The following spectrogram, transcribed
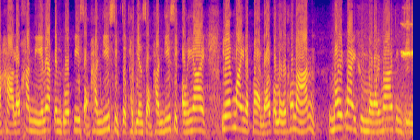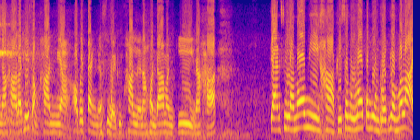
นะคะ แล้วคันนี้เนี่ยเป็นรถปี 2020 จดทะเบียน 2020 เอาง่ายๆ เลขไม่เนี่ย 800กว่าโลเท่านั้นเลขไม่คือน้อยมากจริงๆนะคะ และที่สำคัญเนี่ย เอาไปแต่งเนี่ยสวยทุกคันเลยนะ Honda Monkey นะคะ แกนฟิลาโนมีค่ะ พิษณุโลกประมูลรถยนต์เมื่อไหร่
